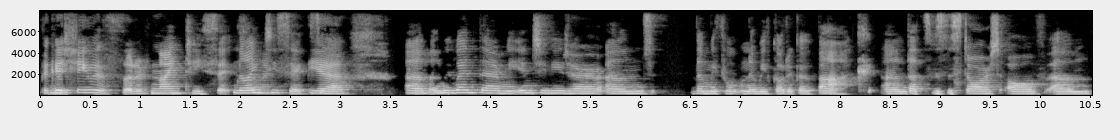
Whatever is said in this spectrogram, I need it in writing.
because she was sort of 96. 96, yeah. yeah. Um, and we went there and we interviewed her, and then we thought, no, we've got to go back. And that was the start of, um,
